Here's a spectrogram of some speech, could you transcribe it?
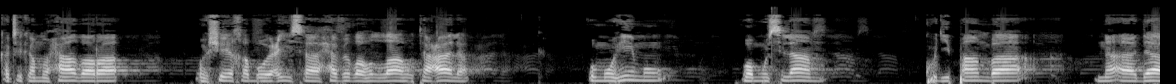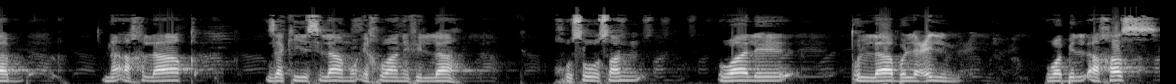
كتك محاضرة وشيخ أبو عيسى حفظه الله تعالى ومهم ومسلام ومسلم كجي آداب نآداب أخلاق زكي إسلام إخواني في الله خصوصا والي طلاب العلم وبالأخص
